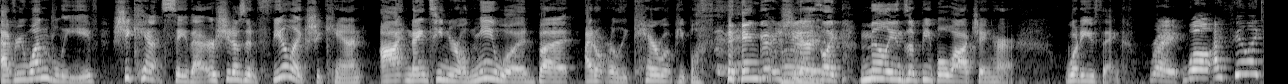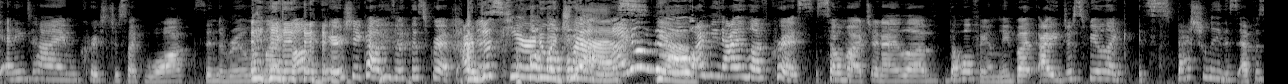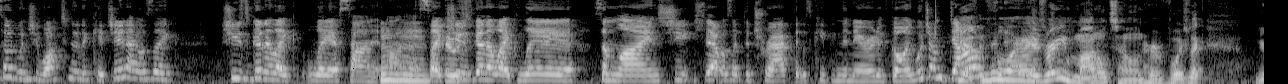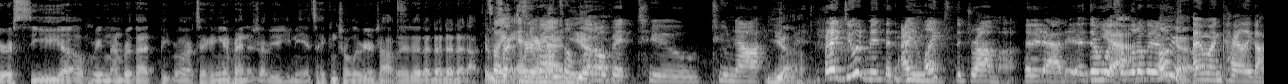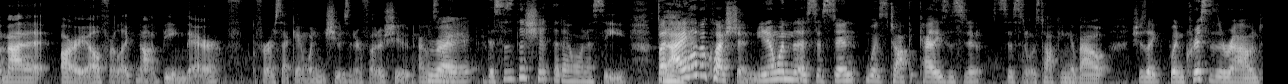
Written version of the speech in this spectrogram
everyone leave. She can't say that, or she doesn't feel like she can. I, 19 year old me would, but I don't really care what people think. She has like millions of people watching her. What do you think? Right. Well, I feel like anytime Kris just like walks in the room, I'm like, oh, here she comes with the script. I I'm just here to address- I don't know. yeah. I mean, I love Kris so much, and I love the whole family, but I just feel like, especially this episode, when she walked into the kitchen, I was like, she's gonna like lay a sonnet on Mhm. us. Like It she was- was gonna like lay some lines. She, she that was like the track that was keeping the narrative going, which I'm down for. It was very monotone. Her voice was like, You're a CEO. Remember that people are taking advantage of you. You need to take control of your job. Da, da, da, da, da, da. It was like like, in your head. It's a yeah. little bit too too not Yeah. human. But I do admit that I liked the drama that it added. There was Yeah. a little bit of Oh yeah. And when Kylie got mad at Ariel for like not being there for a second when she was in her photo shoot, I was Right. like, "This is the shit that I want to see." But mm. I have a question. You know, when the assistant was talking, Kylie's assistant assistant was talking about, she's like, "When Kris is around,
